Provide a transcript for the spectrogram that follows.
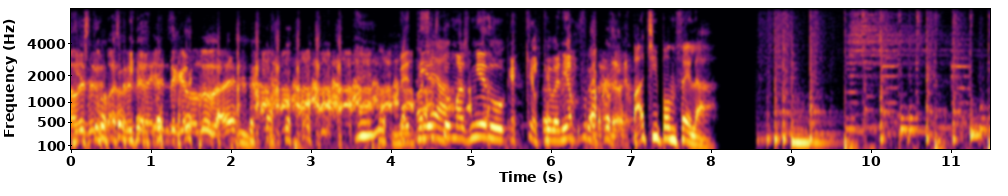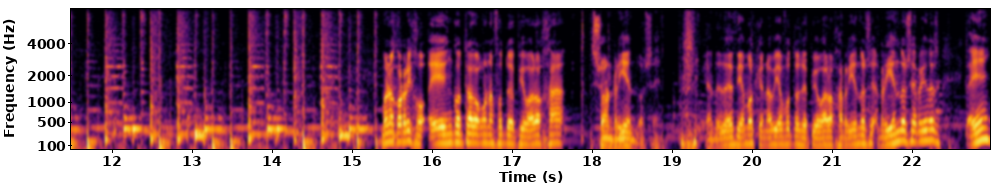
a veces, tú más a veces hay gente que lo duda, ¿eh? Metías O sea- tú más miedo que, que el que venía enfrente. Pachi Poncela. Bueno, corrijo, he encontrado alguna foto de Pío Baroja sonriéndose. Antes decíamos que no había fotos de Pío Baroja riéndose, riéndose, riéndose. ¿Eh?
